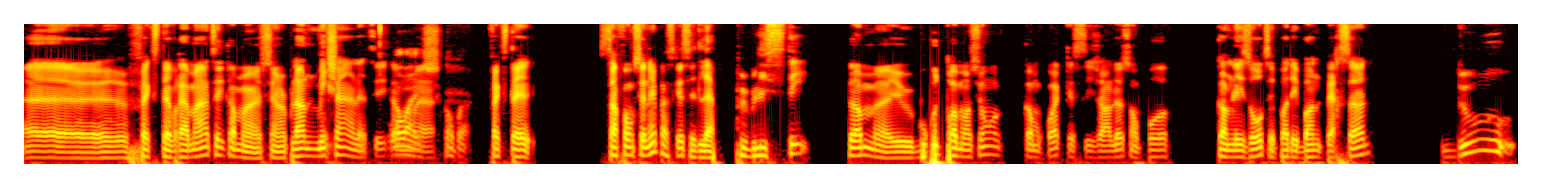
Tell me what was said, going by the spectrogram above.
Fait que c'était vraiment, tu sais, comme un, c'est un plan de méchant, là, tu sais. ouais, je comprends. Fait que c'était, ça fonctionnait parce que c'est de la publicité. Comme il y a eu beaucoup de promotions comme quoi que ces gens-là sont pas comme les autres, c'est pas des bonnes personnes. D'où,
